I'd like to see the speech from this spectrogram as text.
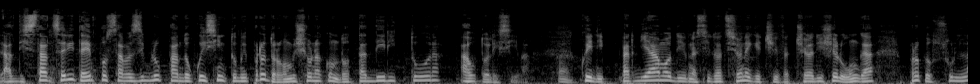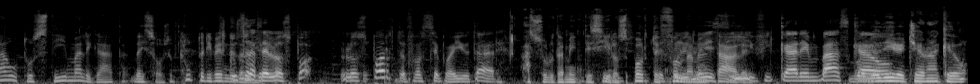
a distanza di tempo stava sviluppando quei sintomi prodromici e una condotta addirittura autolesiva. Eh. Quindi parliamo di una situazione che ci fa- ce la dice lunga proprio sull'autostima legata dai social. Tutto dipende da Scusate, lo, spo- lo sport forse può aiutare. Assolutamente sì, lo sport Cioè, è fondamentale. dovessi ficcare in vasca Voglio o- dire, c'è anche un-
